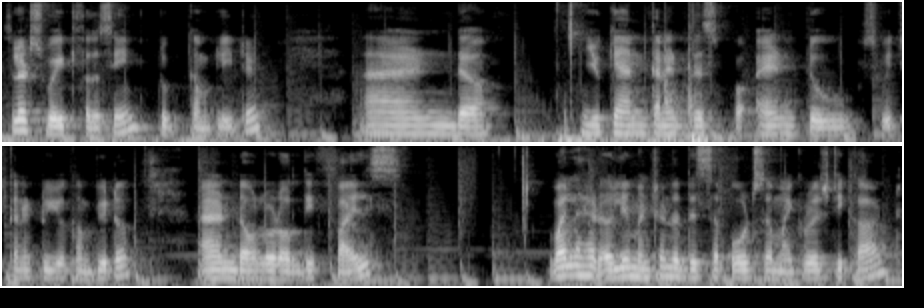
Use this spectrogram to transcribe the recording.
so let's wait for the same to complete it and uh, you can connect this end to switch connect to your computer and download all the files. While I had earlier mentioned that this supports a micro SD card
